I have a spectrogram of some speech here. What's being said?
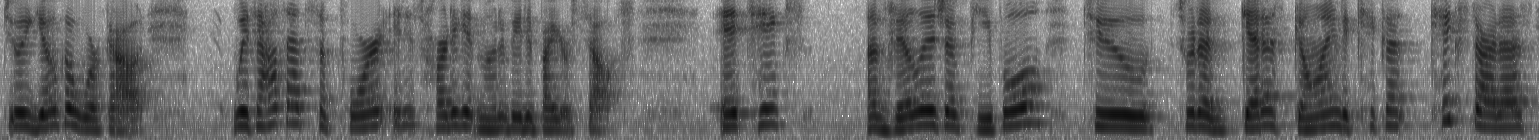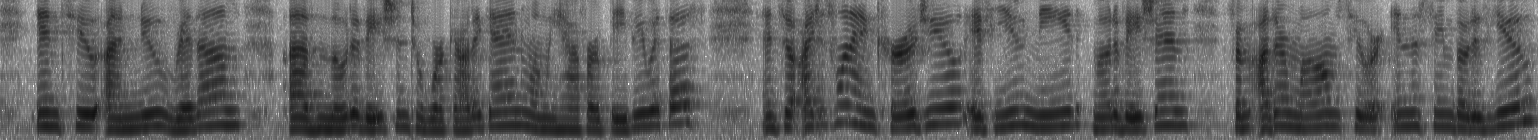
do a yoga workout. Without that support, it is hard to get motivated by yourself. It takes a village of people to sort of get us going to kick a, kickstart us into a new rhythm of motivation to work out again when we have our baby with us. And so I just want to encourage you if you need motivation from other moms who are in the same boat as you,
